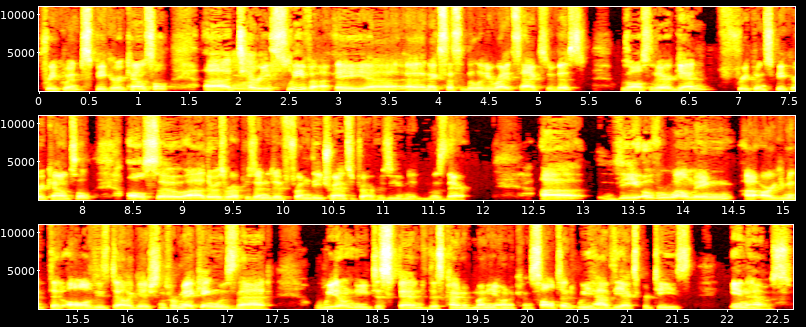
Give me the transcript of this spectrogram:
frequent speaker at council. Uh, Mhm. Terry Sleva, a uh, an accessibility rights activist, was also there. Again, frequent speaker at council. Also, uh, there was a representative from the Transit Drivers Union was there. Uh, the overwhelming uh, argument that all of these delegations were making was that we don't need to spend this kind of money on a consultant. We have the expertise in house.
